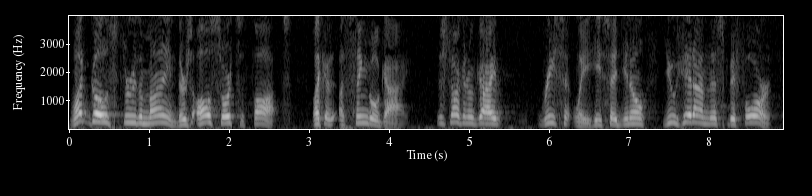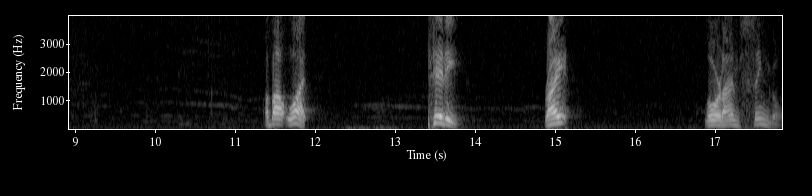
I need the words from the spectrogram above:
What goes through the mind? There's all sorts of thoughts. Like a, a single guy. Just talking to a guy recently. He said, You know, you hit on this before. About what? Pity. Right? Lord, I'm single.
